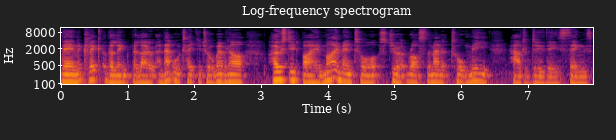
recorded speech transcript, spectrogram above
then click the link below and that will take you to a webinar hosted by my mentor Stuart Ross, the man that taught me how to do these things.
